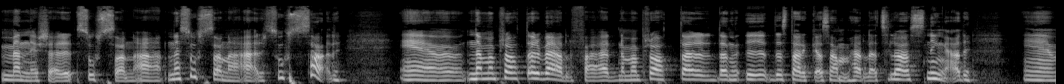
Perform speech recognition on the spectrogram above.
människor sossarna när sossarna är sossar. Eh, när man pratar välfärd, när man pratar den, det starka samhällets lösningar, eh,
